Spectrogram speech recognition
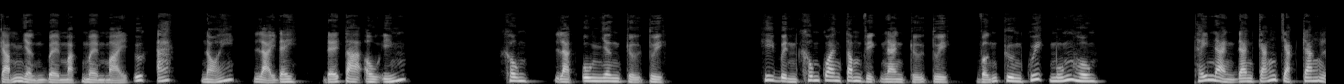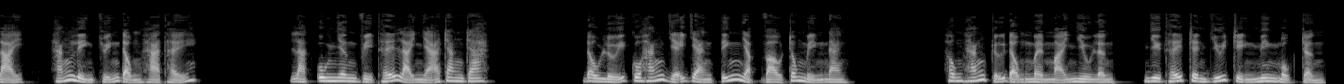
cảm nhận bề mặt mềm mại ướt át, nói, lại đây, để ta âu yếm. Không, Lạc U Nhân cự tuyệt. Hi Bình không quan tâm việc nàng cự tuyệt, vẫn cương quyết muốn hôn. Thấy nàng đang cắn chặt răng lại, hắn liền chuyển động hạ thể. Lạc U Nhân vì thế lại nhả răng ra. Đầu lưỡi của hắn dễ dàng tiến nhập vào trong miệng nàng. Hông hắn cử động mềm mại nhiều lần, như thế trên dưới triền miên một trận,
